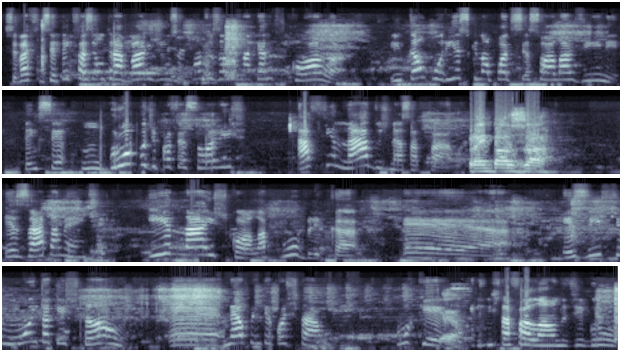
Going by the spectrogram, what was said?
você, vai, você tem que fazer um trabalho de não sei quantos anos naquela escola. Então, por isso que não pode ser só a Lavine, tem que ser um grupo de professores afinados nessa fala. Para embasar. Exatamente. E na escola pública, é, existe muita questão é, neopentecostal. Por quê? É. Porque a gente está falando de grupo,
